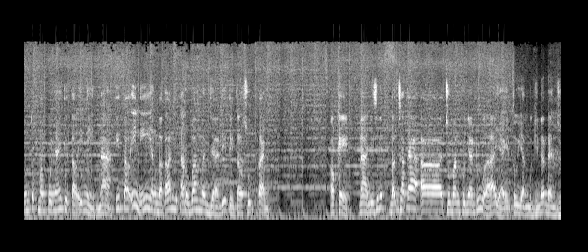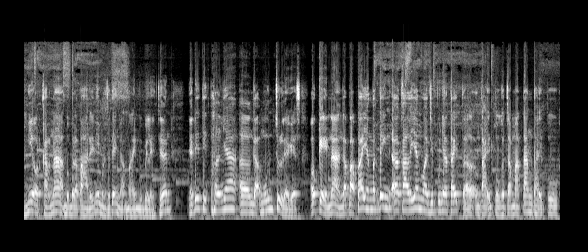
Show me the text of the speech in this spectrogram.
untuk mempunyai title ini. Nah, title ini yang bakalan kita rubah menjadi title supreme. Oke, nah di sini Bang Satya uh, cuman punya dua, yaitu yang beginner dan junior. Karena beberapa hari ini Bang Satya nggak main Mobile Legend, jadi titelnya uh, nggak muncul ya guys. Oke, nah nggak apa-apa. Yang penting uh, kalian wajib punya title, entah itu kecamatan, entah itu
